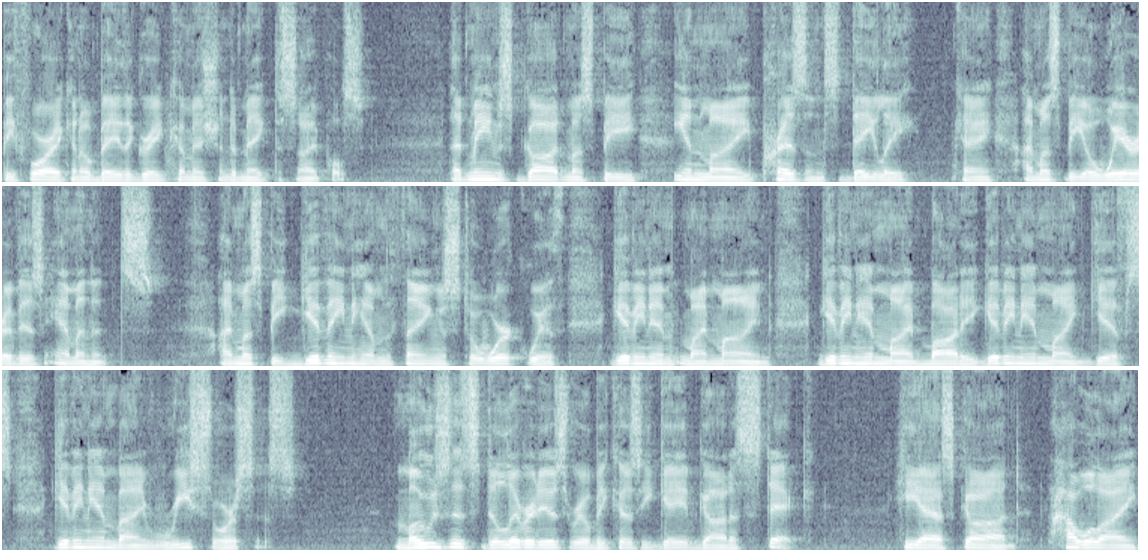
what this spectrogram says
before I can obey the Great Commission to make disciples. That means God must be in my presence daily Okay? I must be aware of his immanence. I must be giving him things to work with, giving him my mind, giving him my body, giving him my gifts, giving him my resources. Moses delivered Israel because he gave God a stick. He asked God, How will I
